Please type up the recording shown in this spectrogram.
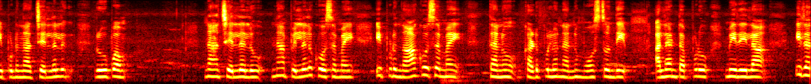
ఇప్పుడు నా చెల్లెలు రూపం నా చెల్లెలు నా పిల్లల కోసమై ఇప్పుడు నా కోసమై తను కడుపులో నన్ను మోస్తుంది. అలాంటప్పుడు మీరు ఇలా ఇలా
